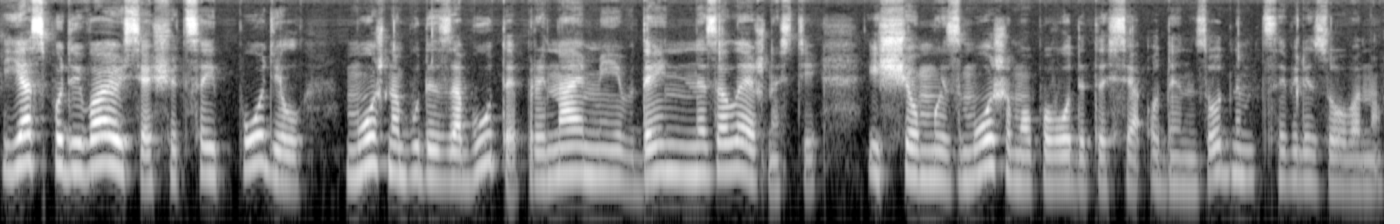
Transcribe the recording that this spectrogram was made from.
Я сподіваюся, що цей поділ можна буде забути принаймні в День Незалежності, і що ми зможемо поводитися один з одним цивілізовано.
